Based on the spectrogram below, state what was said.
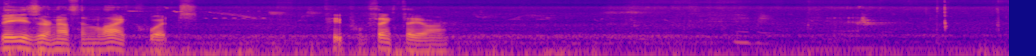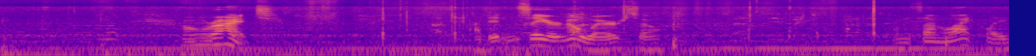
bees are nothing like what people think they are. Mm-hmm. All right. I didn't see her nowhere, so and it's unlikely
